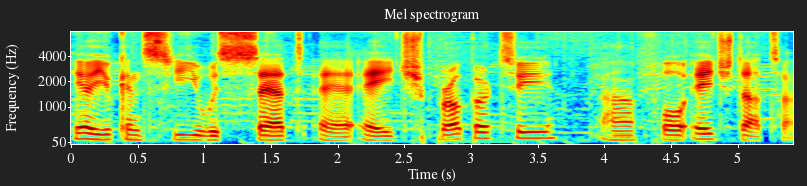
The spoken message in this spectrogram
Here you can see we set a age property uh, for age data.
